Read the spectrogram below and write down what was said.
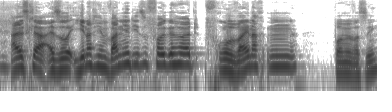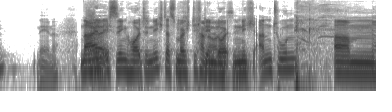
alles klar. Also je nachdem, wann ihr diese Folge hört, frohe Weihnachten. Wollen wir was singen? Nee, ne? Nein, Äh, ich singe heute nicht, das möchte ich kann den nicht Leuten singen. nicht antun. ähm,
